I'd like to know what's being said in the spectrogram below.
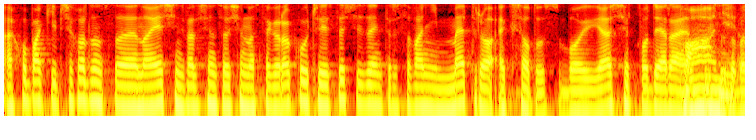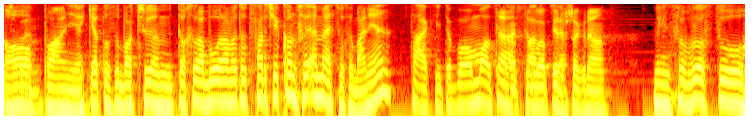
A chłopaki, przychodząc e, na jesień 2018 roku, czy jesteście zainteresowani Metro Exodus? Bo ja się podjarałem tym, co Panie, o zobaczyłem. panie, jak ja to zobaczyłem, to chyba było nawet otwarcie konfy MS-u chyba, nie? Tak, i to było mocne Tak, to była otwarcie. pierwsza gra. Więc po prostu,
